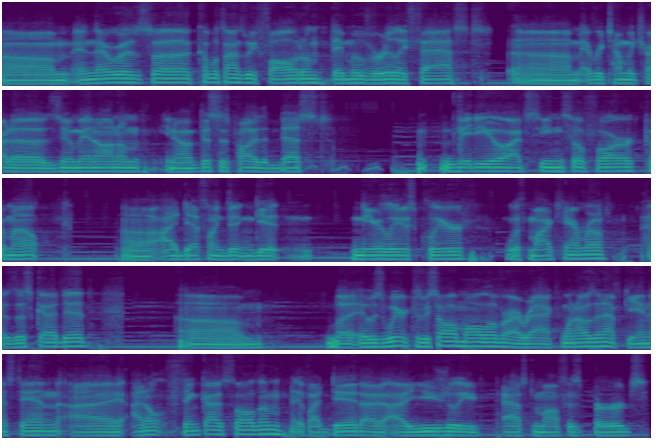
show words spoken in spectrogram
Um, and there was a couple times we followed them. They move really fast. Um, every time we try to zoom in on them, you know, this is probably the best video I've seen so far come out. Uh, I definitely didn't get nearly as clear with my camera as this guy did. Um, but it was weird because we saw them all over Iraq. When I was in Afghanistan, I, I don't think I saw them. If I did, I, I usually passed them off as birds.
